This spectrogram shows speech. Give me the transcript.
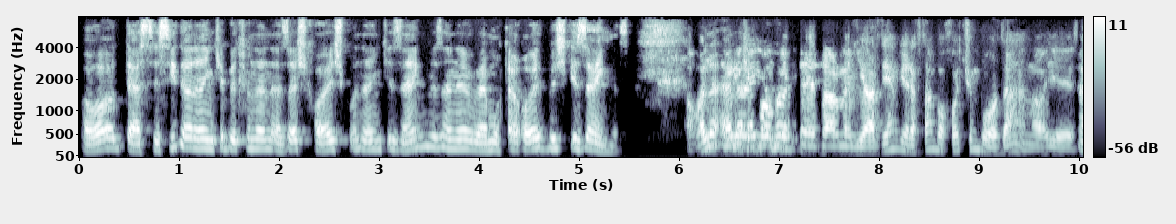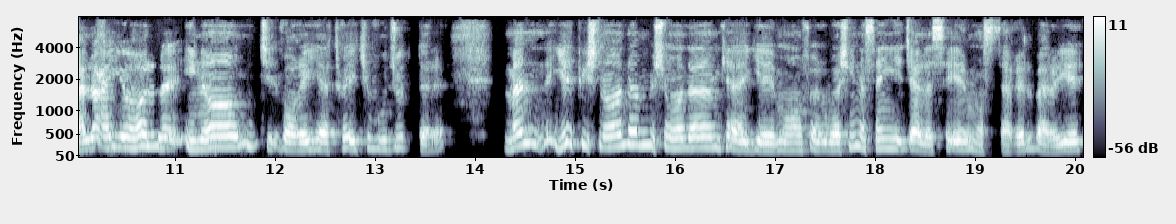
آقا دسترسی دارن که بتونن ازش خواهش کنن که زنگ بزنه و متقاعد بشه که زنگ بزنه. حالا هزار میلیاردی هم گرفتن با خودشون بردن حالا ای حال اینا واقعیت هایی که وجود داره. من یه پیشنهادم به شما دارم که اگه موافق باشین اصلا یه جلسه مستقل برای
